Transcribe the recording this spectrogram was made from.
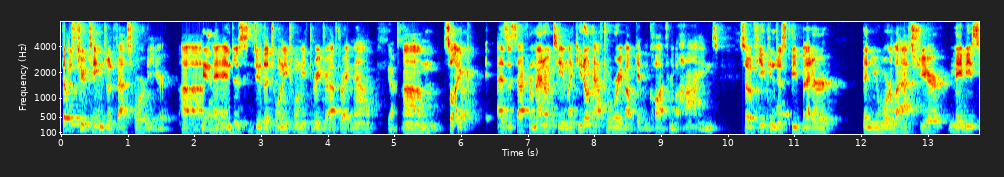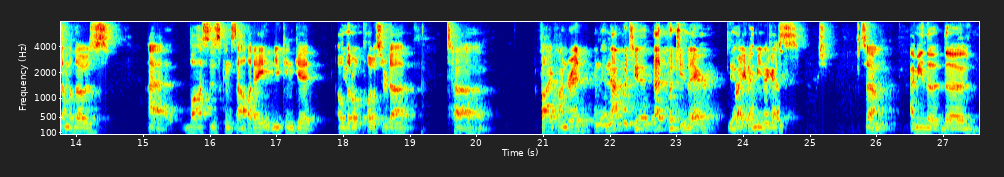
Those two teams would fast forward a year uh, yeah. and, just do the 2023 draft right now. Yeah. um, so like as a sacramento team like you don't have to worry about getting caught from behind. So if you can just be better than you were last year maybe some of those uh, losses consolidate and you can get a yeah. little closer to to 500 and, and that puts you that puts you there right? I mean i guess so i mean the the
